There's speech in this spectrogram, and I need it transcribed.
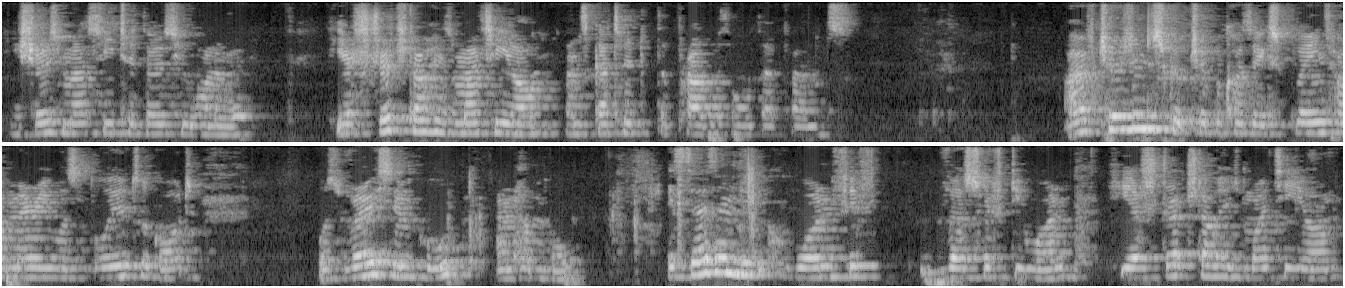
he shows mercy to those who honor him. He has stretched out his mighty arm and scattered the proud with all their plans. I have chosen the scripture because it explains how Mary was loyal to God, was very simple and humble. It says in Luke 1 verse 51, he has stretched out his mighty arm.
